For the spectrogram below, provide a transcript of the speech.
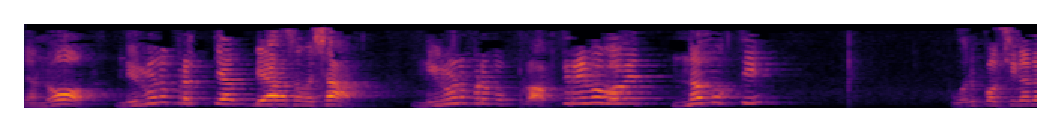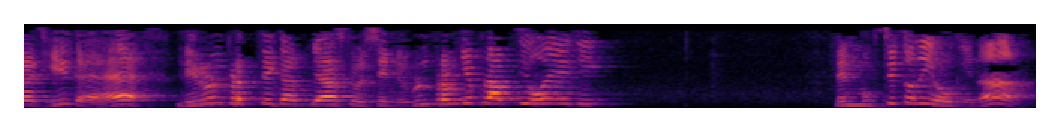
नो निर्गुण प्रत्याभ्यास वशात निर्गुण ब्रह्म प्राप्ति भवे न मुक्ति। पूर्व पक्षी कहता ठीक है। निर्गुण प्रत्यय का अभ्यास करने से निर्गुण ब्रह्म की प्राप्ति होगी लेकिन मुक्ति तो नहीं होगी ना?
